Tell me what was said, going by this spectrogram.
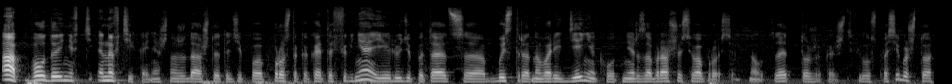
А, по поводу NFT, NFT, конечно же, да, что это типа просто какая-то фигня, и люди пытаются быстро наварить денег, вот не разобравшись в вопросе. Ну, вот за это тоже, конечно, Филу спасибо, что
